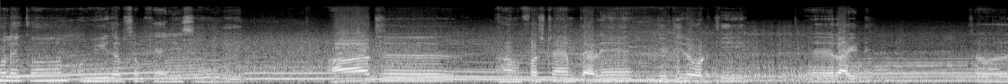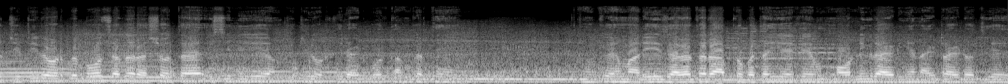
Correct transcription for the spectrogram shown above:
वालेकुम उम्मीद अब सब खैरियत से होंगे। आज, हम फ़र्स्ट टाइम कर रहे हैं जीटी रोड की राइड तो जीटी रोड पे बहुत ज़्यादा रश होता है, इसीलिए हम जीटी रोड की राइड बहुत कम करते हैं। क्योंकि हमारी ज़्यादातर आपको पता ही है कि मॉर्निंग राइड या नाइट राइड होती है।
